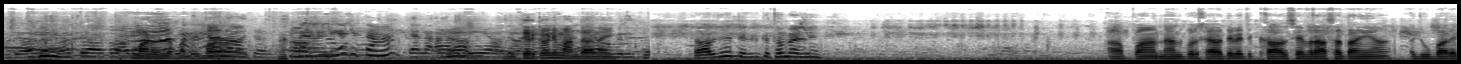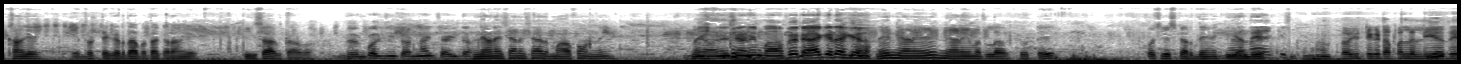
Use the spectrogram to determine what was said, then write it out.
ਮਨ ਨੂੰ ਲੱਭਣ ਦੀ ਮਾਂ ਮੈਂ ਇੰਡੀਆ ਕਿਤਾ ਚੱਲ ਆਉਂਦੀ ਆ ਤੇਰੇ ਕਿਉਂ ਨਹੀਂ ਮੰਨਦਾ ਨਹੀਂ ਸਾਹਿਬ ਜੀ ਟਿਕਟ ਕਿੱਥੋਂ ਮਿਲਣੀ? ਆਪਾਂ ਆਨੰਦਪੁਰ ਸਾਹਿਬ ਦੇ ਵਿੱਚ ਖਾਲਸੇ ਵਿਰਾਸਤ ਆਏ ਆ ਅਜੂਬਾ ਵੇਖਾਂਗੇ ਇਥੋਂ ਟਿਕਟ ਦਾ ਪਤਾ ਕਰਾਂਗੇ ਕੀ ਹਿਸਾਬ ਕਿਤਾਬ ਆ। ਬਿਲਕੁਲ ਜੀ ਕਰਨਾ ਹੀ ਚਾਹੀਦਾ। ਨਿਆਣੇ ਸਿਆਣੇ ਸ਼ਾਇਦ ਮਾਫ ਹੋਣ ਨਹੀਂ? ਨਿਆਣੇ ਸਿਆਣੇ ਮਾਂ ਫੇ ਰਹਿ ਕਿਹੜਾ ਗਿਆ? ਨਹੀਂ ਨਿਆਣੇ ਨਿਆਣੇ ਮਤਲਬ ਛੋਟੇ। ਪੁੱਛ ਗਿੱਛ ਕਰਦੇ ਆ ਕੀ ਜਾਂਦੇ ਲਓ ਜੀ ਟਿਕਟ ਆਪਾਂ ਲੈ ਲਈ ਆ ਤੇ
